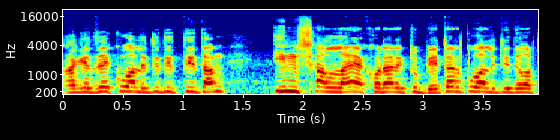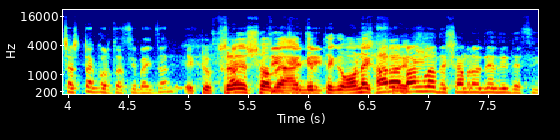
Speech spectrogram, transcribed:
আগে যে কোয়ালিটি দিতাম ইনশাল্লাহ এখন আর একটু বেটার কোয়ালিটি দেওয়ার চেষ্টা করতেছি ভাইজান। একটু ফ্রেশ হবে। আগের থেকে অনেক সারা আচ্ছা। বাংলাদেশ আমরা দিয়ে দিতেছি।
